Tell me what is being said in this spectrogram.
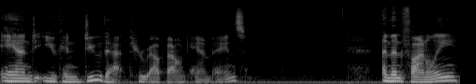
and you can do that through outbound campaigns. And then finally,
